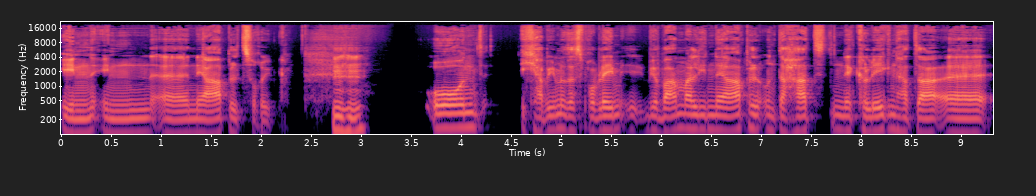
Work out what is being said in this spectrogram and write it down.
in, in äh, Neapel zurück. Mhm. Und ich habe immer das Problem, wir waren mal in Neapel und da hat eine Kollegin hat da äh,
